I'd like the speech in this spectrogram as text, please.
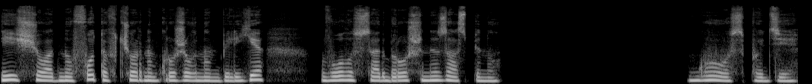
И еще одно фото в черном кружевном белье, волосы отброшены за спину. Господи.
